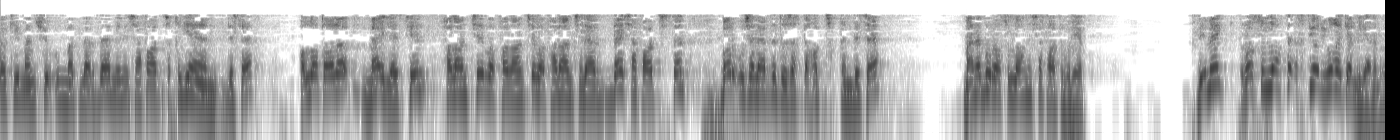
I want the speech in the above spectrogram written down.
yoki mana shu ummatlarda meni shafoatchi qilgin desa alloh taolo mayli sen falonchi va falonchi va falonchilarda shafoatchisan bor o'shalarni do'zaxdan olib chiqqin desa mana bu rasulullohni shafoati bo'lyapti. Demak rasulullohda ixtiyor yo'q ekan degani bu.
